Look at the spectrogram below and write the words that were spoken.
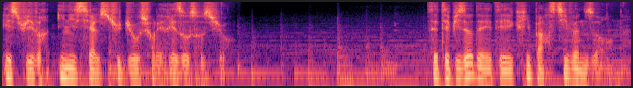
et suivre Initial Studio sur les réseaux sociaux. Cet épisode a été écrit par Steven Zorn.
